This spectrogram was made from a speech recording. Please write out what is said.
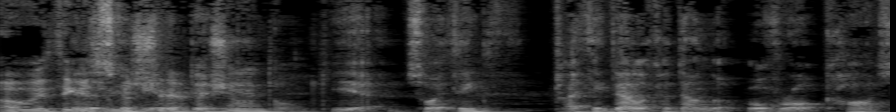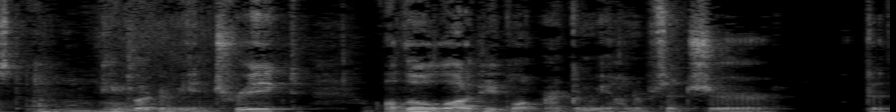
oh, I think And it's it's gonna be gonna be an up additional. handled. Yeah. So I think I think that'll cut down the overall cost. Oh, People are going to be intrigued, although a lot of people aren't going to be 100% sure that,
